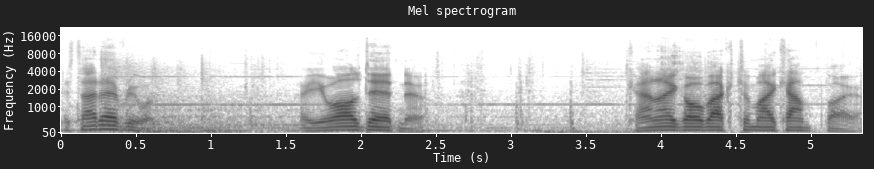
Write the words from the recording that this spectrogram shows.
Is that everyone? Are you all dead now? Can I go back to my campfire?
